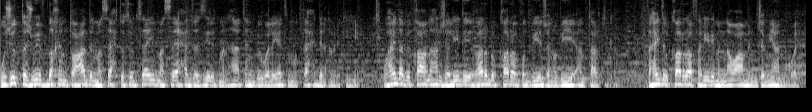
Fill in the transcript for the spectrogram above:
وجود تجويف ضخم تعادل مساحته ثلثي مساحة جزيرة منهاتن بالولايات المتحدة الأمريكية. وهيدا بقاع نهر جليدي غرب القارة القطبية الجنوبية أنتاركتيكا. فهيدي القارة فريدة من نوعها من جميع النواحي.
